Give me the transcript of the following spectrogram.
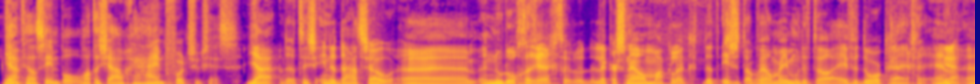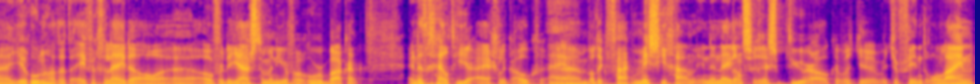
Klinkt heel simpel. Wat is jouw geheim voor het succes? Ja, dat is inderdaad zo. Ehm, een noedelgerecht, lekker snel makkelijk. Dat is het ook wel, maar je moet het wel even doorkrijgen. En Ja. eh, Jeroen had het even geleden al eh, over de juiste manier van roerbakken. En dat geldt hier eigenlijk ook. Ja, ja. Ehm, wat ik vaak mis zie gaan in de Nederlandse receptuur ook, hè, wat je, wat je vindt online,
